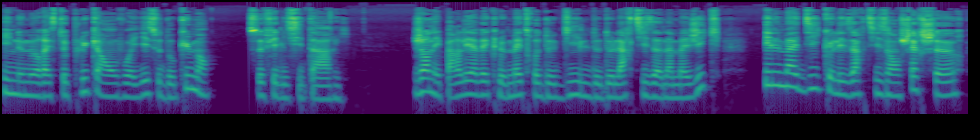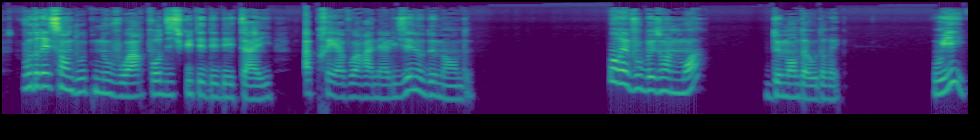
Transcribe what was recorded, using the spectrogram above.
Il ne me reste plus qu'à envoyer ce document, se félicita Harry. J'en ai parlé avec le maître de guilde de l'artisanat magique. Il m'a dit que les artisans chercheurs voudraient sans doute nous voir pour discuter des détails après avoir analysé nos demandes. Aurez-vous besoin de moi? demanda Audrey. Oui,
